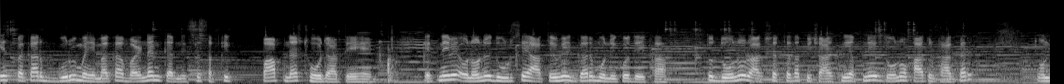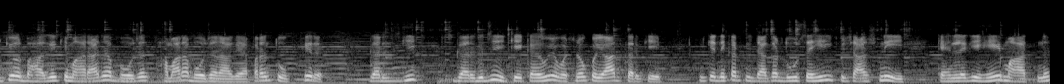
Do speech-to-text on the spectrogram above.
इस प्रकार गुरु महिमा का वर्णन करने से सबके पाप नष्ट हो जाते हैं। इतने में उन्होंने दूर से आते हुए गर्भ मुनि को देखा। तो दोनों राक्षस तथा पिशाचनी अपने दोनों हाथ उठाकर उनकी ओर भागे कि, महाराजा भोजन, हमारा भोजन आ गया। परंतु फिर गर्गी, गर्गजी के कहे हुए वचनों को याद करके उनके निकट जाकर दूर से ही पिशाचनी कहने लगी, हे महात्म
